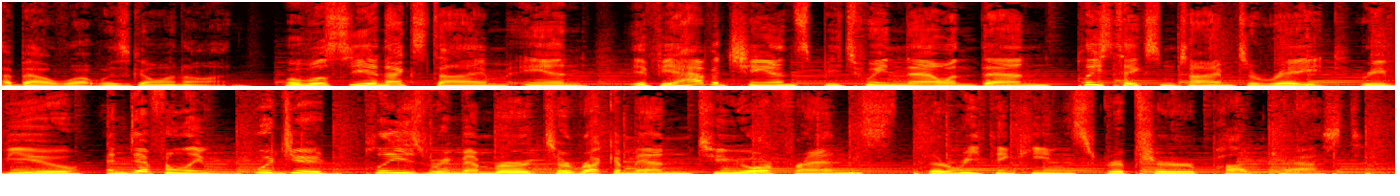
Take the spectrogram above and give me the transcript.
about what was going on. Well, we'll see you next time. And if you have a chance between now and then, please take some time to rate, review, and definitely would you please remember to recommend to your friends the Rethinking Scripture podcast.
